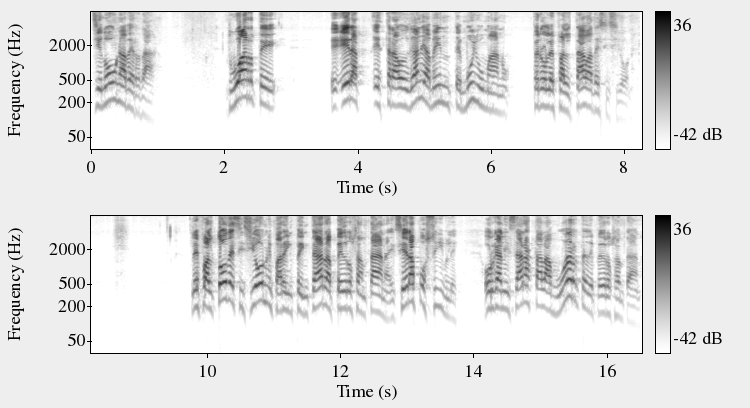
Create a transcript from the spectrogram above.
sino una verdad. Duarte eh, era extraordinariamente muy humano, pero le faltaba decisiones. Le faltó decisiones para inventar a Pedro Santana, y si era posible, organizar hasta la muerte de Pedro Santana.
